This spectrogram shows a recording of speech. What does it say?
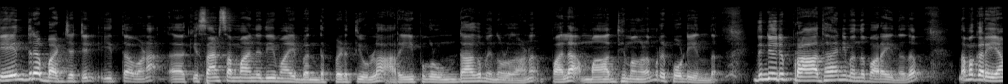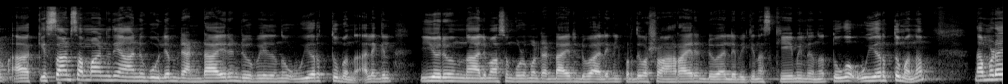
കേന്ദ്ര ബഡ്ജറ്റിൽ ഇത്തവണ കിസാൻ സമ്മാൻ നിധിയുമായി ബന്ധപ്പെടുത്തിയുള്ള അറിയിപ്പുകൾ ഉണ്ടാകും എന്നുള്ളതാണ് പല മാധ്യമങ്ങളും റിപ്പോർട്ട് ചെയ്യുന്നത്. ഇതിന്റെ ഒരു പ്രാധാന്യം എന്ന് പറയുന്നത് നമുക്കറിയാം കിസാൻ സമ്മാൻ നിധി ആനുകൂല്യം രണ്ടായിരം രൂപയിൽ നിന്ന് ഉയർത്തുമെന്ന് അല്ലെങ്കിൽ ഈ ഒരു നാല് മാസം കൂടുമ്പോൾ രണ്ടായിരം രൂപ അല്ലെങ്കിൽ പ്രതിവർഷം ആറായിരം രൂപ ലഭിക്കുന്ന സ്കീമിൽ നിന്ന് തുക ഉയർത്തുമെന്ന് നമ്മുടെ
